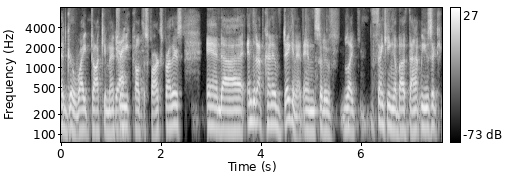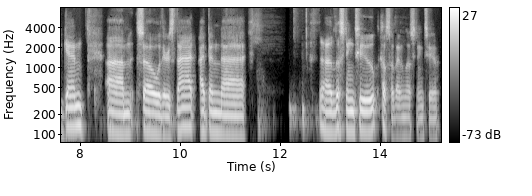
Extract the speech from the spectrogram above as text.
Edgar Wright documentary yeah. called The Sparks Brothers, and uh, ended up kind of digging it and sort of like thinking about that music again. Um, so there's that. I've been uh, uh, listening to what else have I been listening to?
